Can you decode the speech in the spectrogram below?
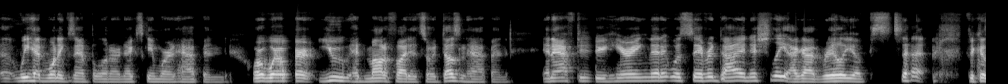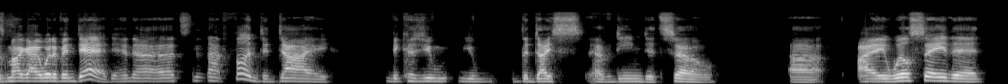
uh, we had one example in our next game where it happened, or where, where you had modified it so it doesn't happen. And after hearing that it was save or die initially, I got really upset because my guy would have been dead, and uh, that's not fun to die because you you the dice have deemed it so. Uh, I will say that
